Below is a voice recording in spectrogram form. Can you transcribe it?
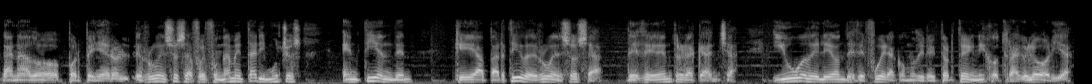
ganado por Peñarol. Rubén Sosa fue fundamental y muchos entienden que a partir de Rubén Sosa desde dentro de la cancha y Hugo de León desde fuera como director técnico, otra gloria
